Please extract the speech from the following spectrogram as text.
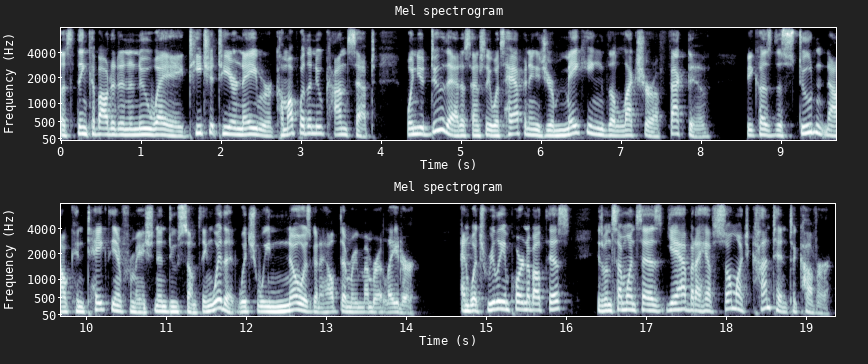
let's think about it in a new way. Teach it to your neighbor. Come up with a new concept. When you do that, essentially what's happening is you're making the lecture effective because the student now can take the information and do something with it, which we know is going to help them remember it later. And what's really important about this is when someone says, Yeah, but I have so much content to cover.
